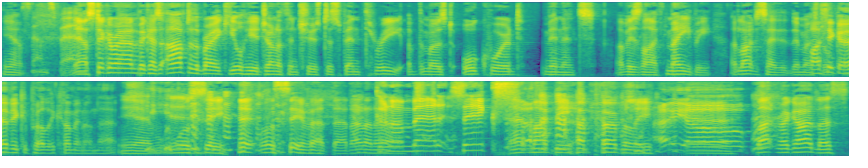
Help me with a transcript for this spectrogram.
Yeah. sounds fair. Now, stick around because after the break, you'll hear Jonathan choose to spend three of the most awkward minutes of his life. Maybe. I'd like to say that they're most I think awkward. Urvi could probably comment on that. Yeah, we'll see. we'll see about that. I don't know. Because I'm bad at sex. That might be hyperbole. Hey yo! But regardless,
